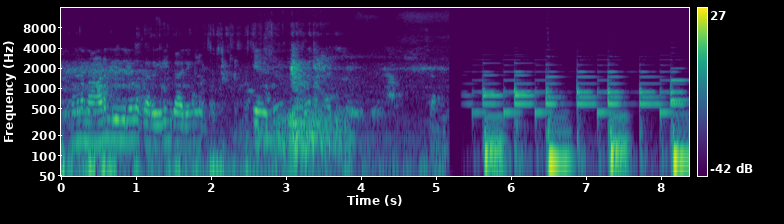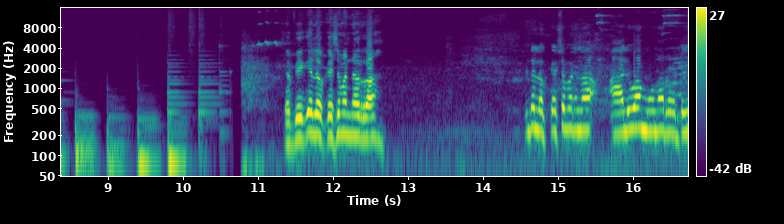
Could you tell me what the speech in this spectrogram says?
നമ്മുടെ നാടൻ രീതിയിലുള്ള കറികളും കാര്യങ്ങളും ഒക്കെ ആയിട്ട് ലൊക്കേഷൻ മന്നൂറാ ഇതിന്റെ ലൊക്കേഷൻ വരുന്ന ആലുവ മൂന്നാർ റോട്ടിൽ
